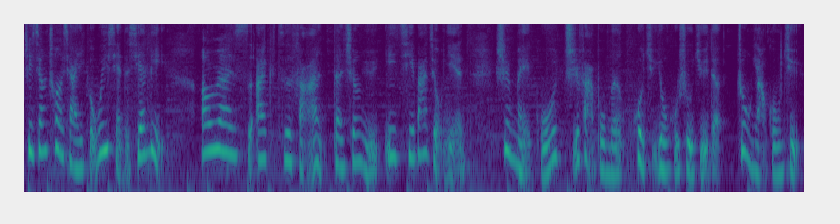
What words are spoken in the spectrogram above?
这将创下一个危险的先例。All Right Act 法案诞生于1789年，是美国执法部门获取用户数据的重要工具。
